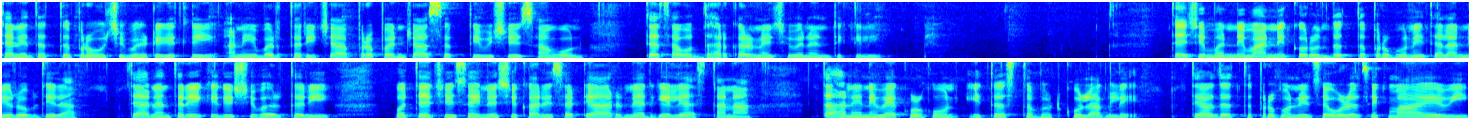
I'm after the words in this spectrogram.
त्याने दत्तप्रभूची भेट घेतली आणि भरतरीच्या प्रपंच आसक्तीविषयी सांगून त्याचा उद्धार करण्याची विनंती केली. त्याचे म्हणणे मान्य करून दत्तप्रभूने त्याला निरोप दिला. त्यानंतर एके दिवशी भरतरी व त्याची सैन्य शिकारीसाठी अरण्यात गेले असताना तहानेने व्याकुळ होऊन इतस्त भटकू लागले. त्या दत्तप्रभूंनी जवळच एक मायावी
